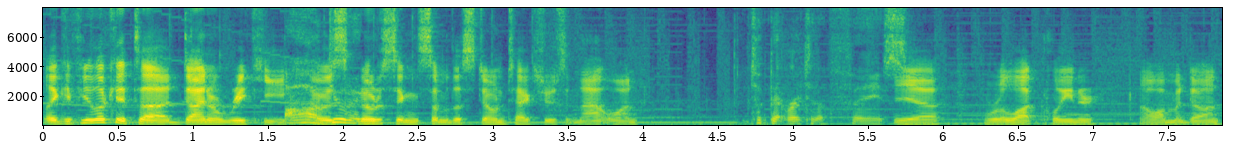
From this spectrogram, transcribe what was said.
Like if you look at uh, Dino Riki, Oh, I was dude. noticing some of the stone textures in that one. Took that right to the face. Yeah, we're a lot cleaner. Oh, I'm a done.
